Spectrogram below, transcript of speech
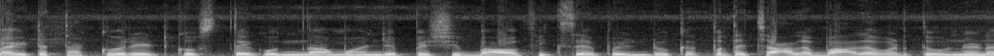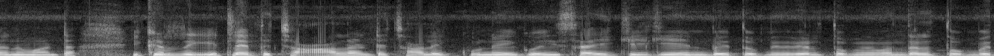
బయట తక్కువ రేట్కి వస్తే కొందాము అని చెప్పేసి బాగా ఫిక్స్ అయిపోయిండు. కాకపోతే చాలా బాధపడుతూ ఉన్నాడు అనమాట ఇక్కడ రేట్లు అయితే చాలా అంటే చాలా ఎక్కువ ఉన్నాయి ఈ సైకిల్కి ఎనభై తొమ్మిది వేల తొమ్మిది వందల తొంభై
